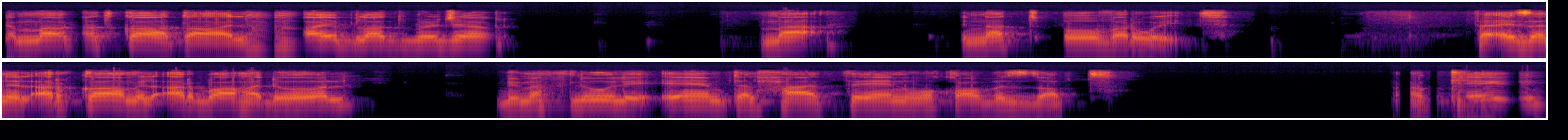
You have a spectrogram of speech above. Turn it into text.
كم مرة تقاطع ال high blood pressure مع ال not overweight فإذا الأرقام الأربعة هدول بيمثلوا لي إمتى الحالتين وقعوا بالضبط. okay؟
